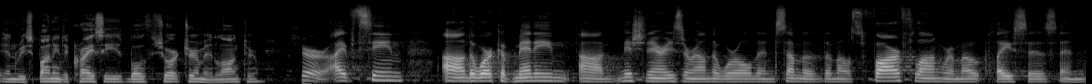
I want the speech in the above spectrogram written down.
in responding to crises, both short term and long term? Sure. I've seen uh, the work of many um, missionaries around the world in some of the most far flung, remote places, and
